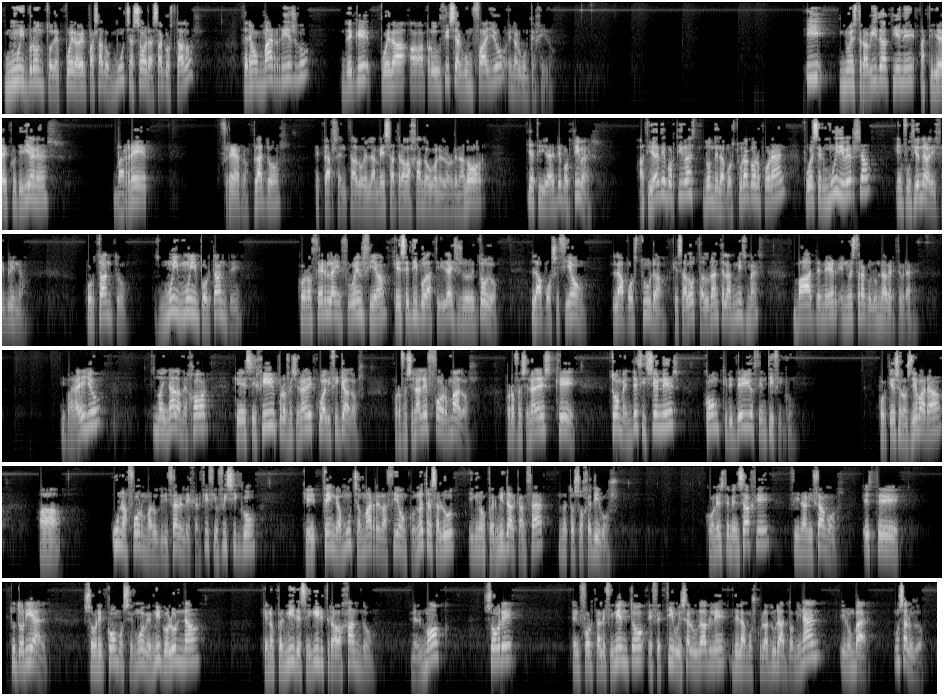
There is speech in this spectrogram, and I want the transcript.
muy pronto después de haber pasado muchas horas acostados, tenemos más riesgo de que pueda ah, producirse algún fallo en algún tejido. Y nuestra vida tiene actividades cotidianas barrer, fregar los platos, estar sentado en la mesa trabajando con el ordenador y actividades deportivas. Actividades deportivas donde la postura corporal puede ser muy diversa en función de la disciplina. Por tanto, es muy muy importante conocer la influencia que ese tipo de actividades y sobre todo la posición, la postura que se adopta durante las mismas va a tener en nuestra columna vertebral. Y para ello no hay nada mejor que exigir profesionales cualificados, profesionales formados, profesionales que tomen decisiones con criterio científico, porque eso nos llevará a una forma de utilizar el ejercicio físico que tenga mucha más relación con nuestra salud y que nos permita alcanzar nuestros objetivos. Con este mensaje finalizamos este tutorial sobre cómo se mueve mi columna que nos permite seguir trabajando en el MOOC sobre el fortalecimiento efectivo y saludable de la musculatura abdominal y lumbar. Un saludo.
